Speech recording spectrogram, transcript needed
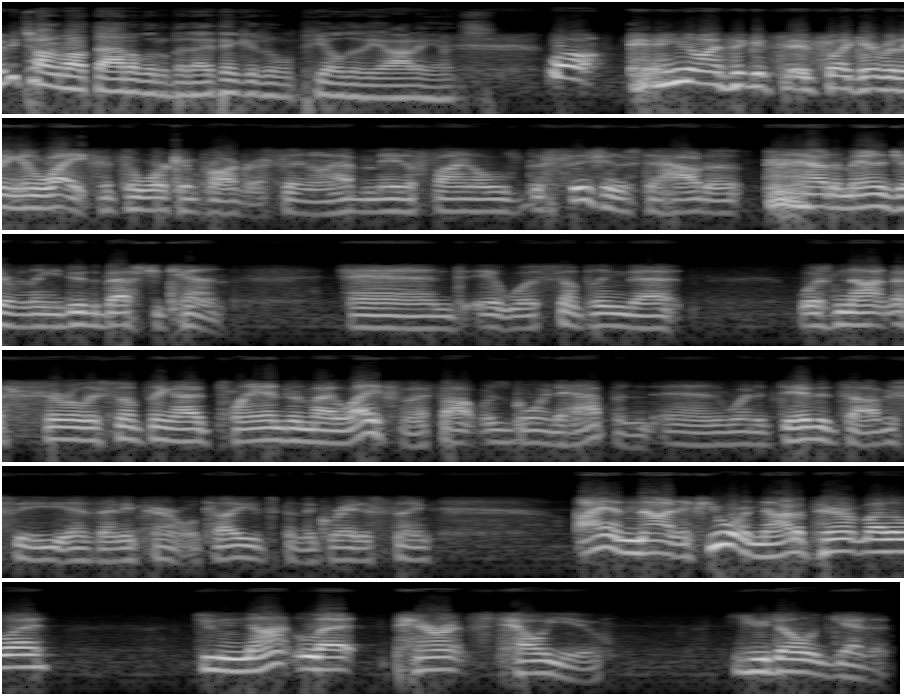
maybe talk about that a little bit. I think it'll appeal to the audience. Well, you know, I think it's it's like everything in life. It's a work in progress. You know, I haven't made a final decision as to how to how to manage everything. You do the best you can, and it was something that was not necessarily something I had planned in my life. I thought was going to happen, and when it did, it's obviously, as any parent will tell you, it's been the greatest thing. I am not. If you are not a parent, by the way, do not let parents tell you you don't get it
